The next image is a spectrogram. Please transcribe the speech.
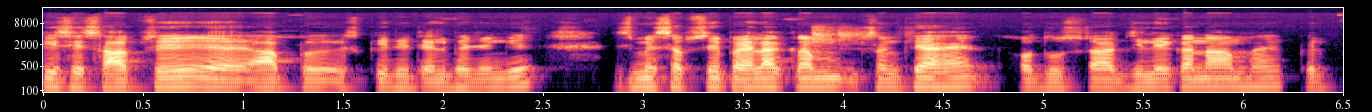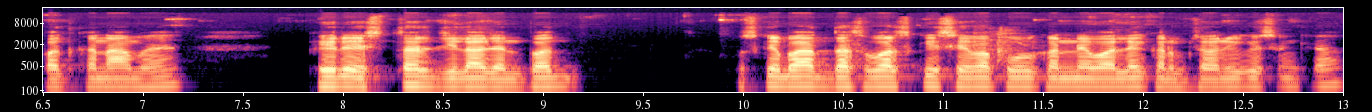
किस हिसाब से आप इसकी डिटेल भेजेंगे। इसमें सबसे पहला क्रम संख्या है और दूसरा ज़िले का नाम है, फिर पद का नाम है, फिर स्तर जिला जनपद, उसके बाद दस वर्ष की सेवा पूर्ण करने वाले कर्मचारियों की संख्या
